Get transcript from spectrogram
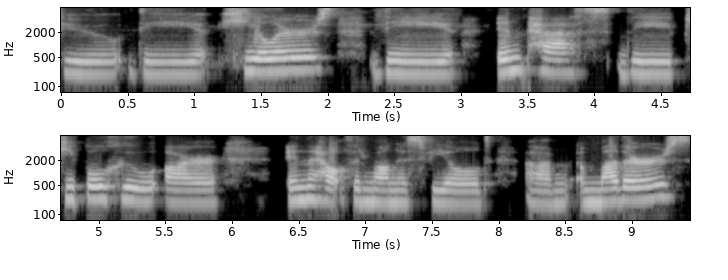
to the healers, the empaths, the people who are in the health and wellness field, um, mothers,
